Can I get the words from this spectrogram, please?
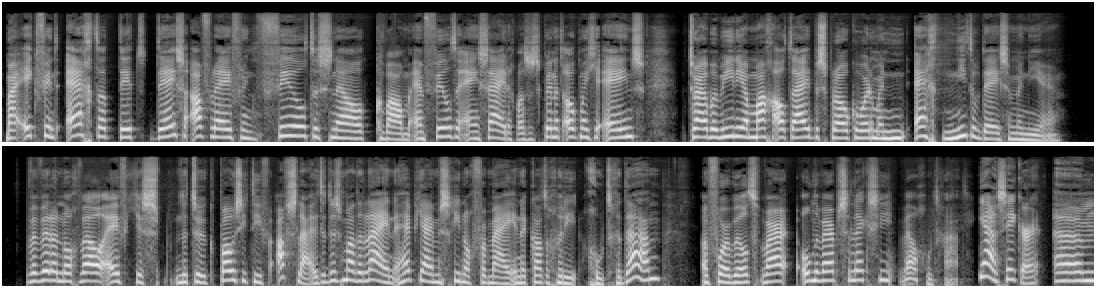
Maar ik vind echt dat dit, deze aflevering veel te snel kwam... en veel te eenzijdig was. Dus ik ben het ook met je eens... Trial Media mag altijd besproken worden, maar echt niet op deze manier. We willen nog wel eventjes natuurlijk positief afsluiten. Dus Madeleine, heb jij misschien nog voor mij in de categorie goed gedaan... een voorbeeld waar onderwerpselectie wel goed gaat? Ja, zeker. Ehm,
